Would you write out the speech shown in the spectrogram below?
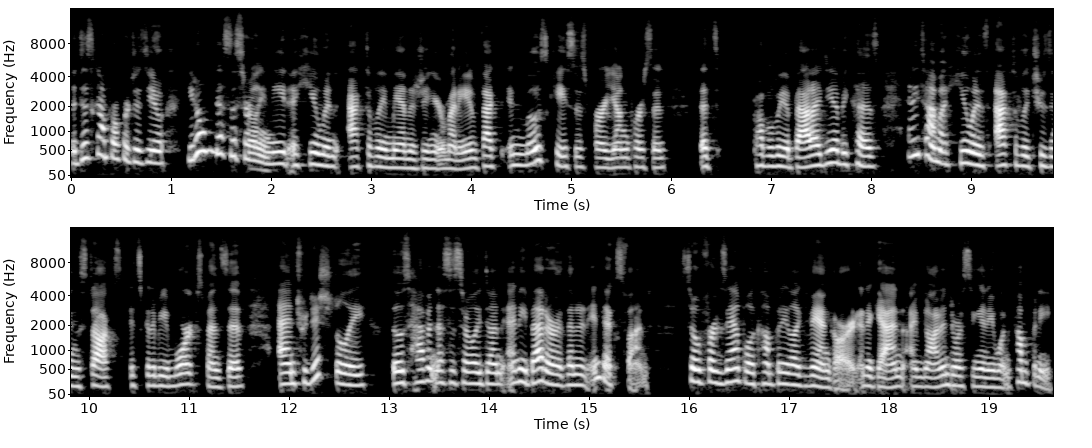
The discount brokerages, you know, you don't necessarily need a human actively managing your money. In fact, in most cases for a young person, that's probably a bad idea because anytime a human is actively choosing stocks, it's going to be more expensive. And traditionally, those haven't necessarily done any better than an index fund. So, for example, a company like Vanguard, and again, I'm not endorsing any one company,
